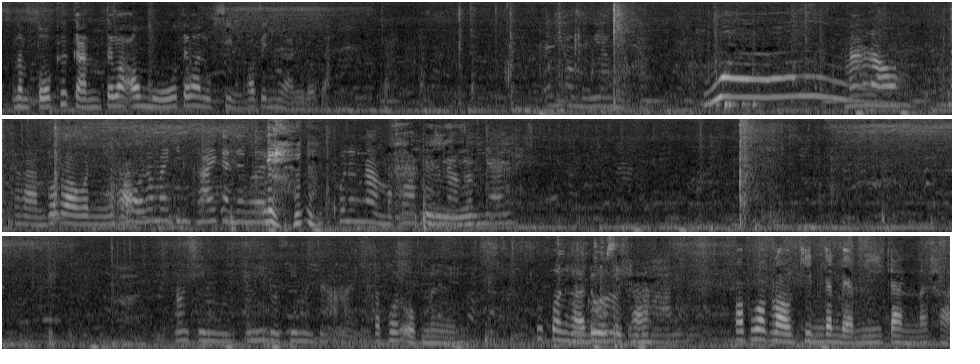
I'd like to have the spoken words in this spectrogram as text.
ำน้ำโต๊ะคือกัน แต่ว่าเอาหมู แต่ว่าลูกศิลเขาเป็นเหนือเลยจ้ะอันนี้เอาหมูอย่างเดียวค่ะว้าวมาเราอาหารพวกเราวันนี้โอ้ค่ะทำไมกินคล้ายกันจังเลยผู้นึงน้ำบอกว่าผู้นึงน้ำลำไยลองชิม อันนี้ดูซิมันจะอร่อยไหมข้าวโพดอบเนย ทุกคนคะดูสิคะว่าพวกเรากินกันแบบนี้กันนะคะ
